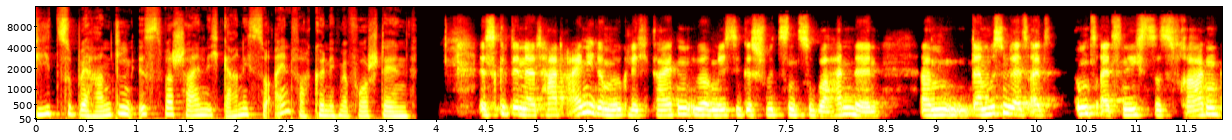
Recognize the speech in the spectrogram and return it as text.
die zu behandeln ist wahrscheinlich gar nicht so einfach, könnte ich mir vorstellen. Es gibt in der Tat einige Möglichkeiten, übermäßiges Schwitzen zu behandeln. Ähm, da müssen wir jetzt als uns als nächstes fragen,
